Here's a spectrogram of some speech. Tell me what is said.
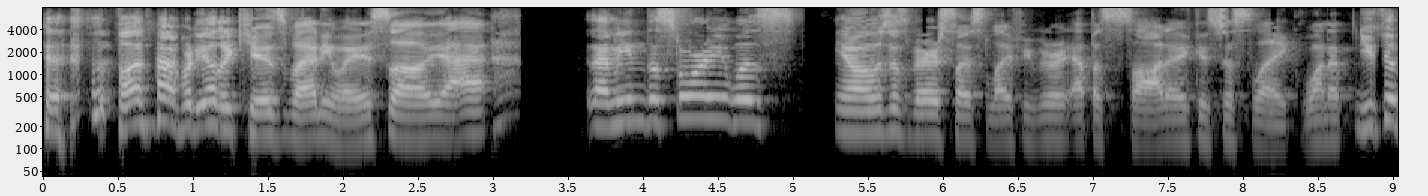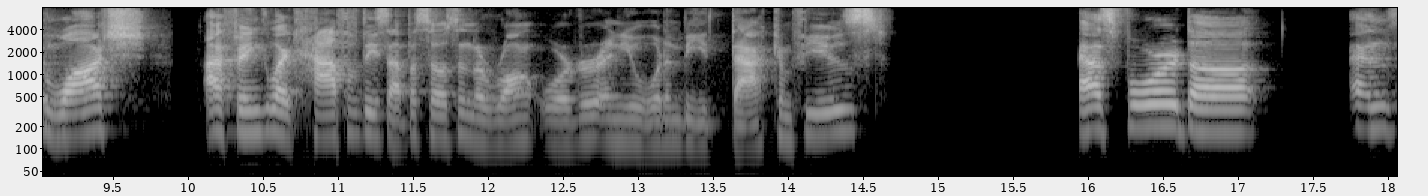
fun time for the other kids. But anyway, so yeah, I, I mean the story was you know it was just very slice of life, very episodic. It's just like one ep- you could watch. I think like half of these episodes in the wrong order, and you wouldn't be that confused. As for the and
